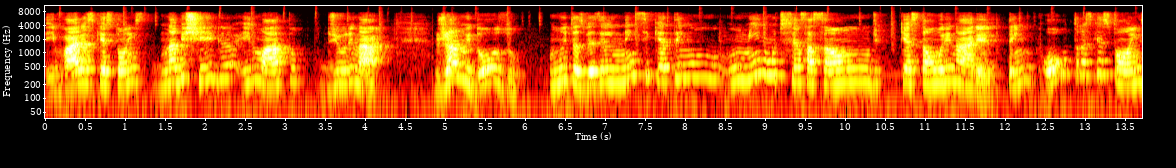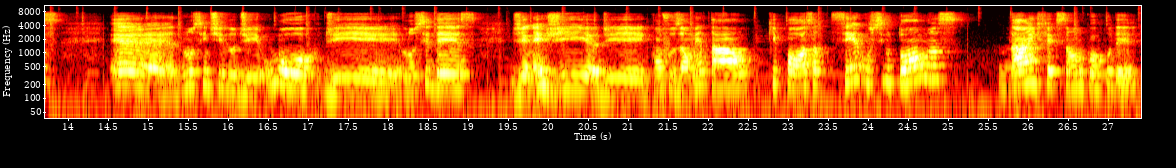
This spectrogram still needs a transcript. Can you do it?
e várias questões na bexiga e no ato de urinar. Já no idoso, muitas vezes ele nem sequer tem um, um, mínimo de sensação de questão urinária, ele tem outras questões é, no sentido de humor, de lucidez, de energia, de confusão mental, que possa ser os sintomas da infecção no corpo dele.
